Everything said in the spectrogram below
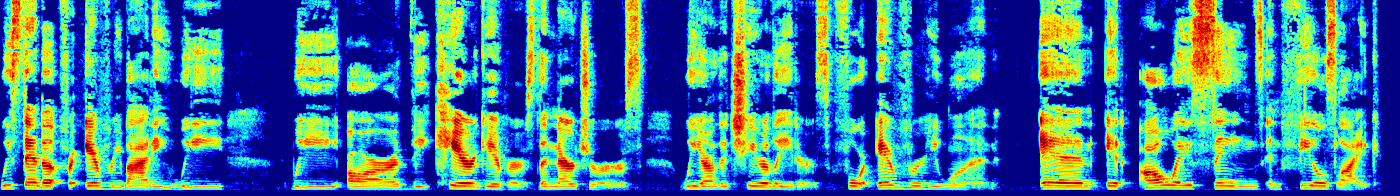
We stand up for everybody. We we are the caregivers, the nurturers. We are the cheerleaders for everyone. And it always seems and feels like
